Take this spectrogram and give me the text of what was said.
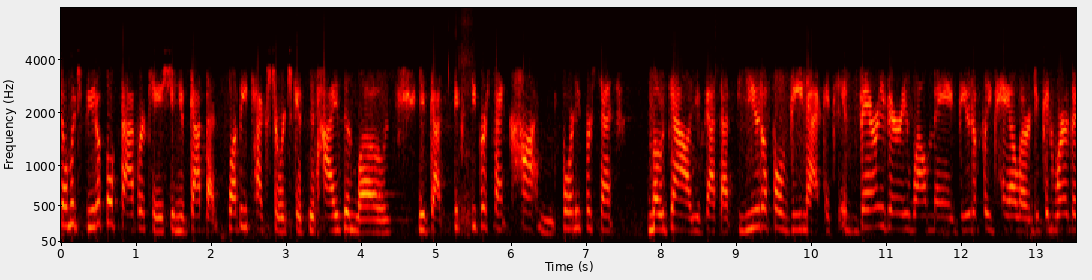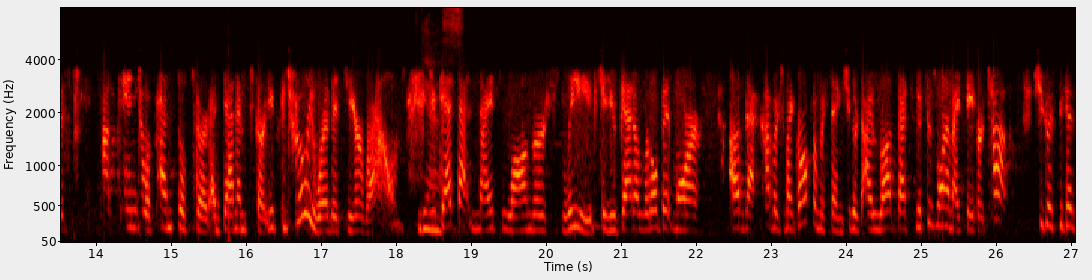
so much beautiful fabrication. You've got that slubby texture, which gives it highs and lows. You've got 60% cotton, 40% modal. You've got that beautiful V-neck. It's, it's very, very well made, beautifully tailored. You can wear this tucked into a pencil skirt, a denim skirt. You can truly wear this year round. Yes. You get that nice longer sleeve, so you get a little bit more of that coverage. My girlfriend was saying, she goes, I love that. This is one of my favorite tops. She goes, because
